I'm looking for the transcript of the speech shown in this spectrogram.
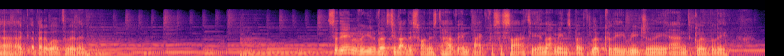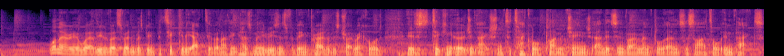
uh, a, a better world to live in. So the aim of a university like this one is to have impact for society and that means both locally, regionally and globally. One area where the University of Edinburgh has been particularly active and I think has many reasons for being proud of its track record is taking urgent action to tackle climate change and its environmental and societal impacts.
